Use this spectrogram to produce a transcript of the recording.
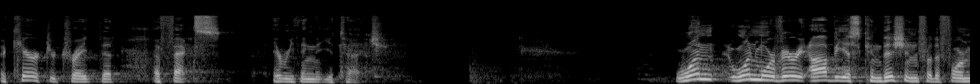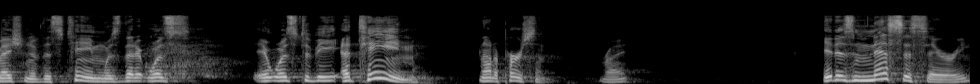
a character trait that affects everything that you touch. One, one more very obvious condition for the formation of this team was that it was, it was to be a team, not a person, right? It is necessary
